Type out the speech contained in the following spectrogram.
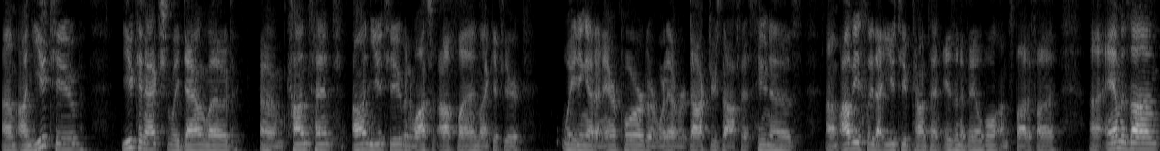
Um, on YouTube, you can actually download um, content on YouTube and watch it offline, like if you're waiting at an airport or whatever, doctor's office, who knows. Um, obviously, that YouTube content isn't available on Spotify. Uh, Amazon,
